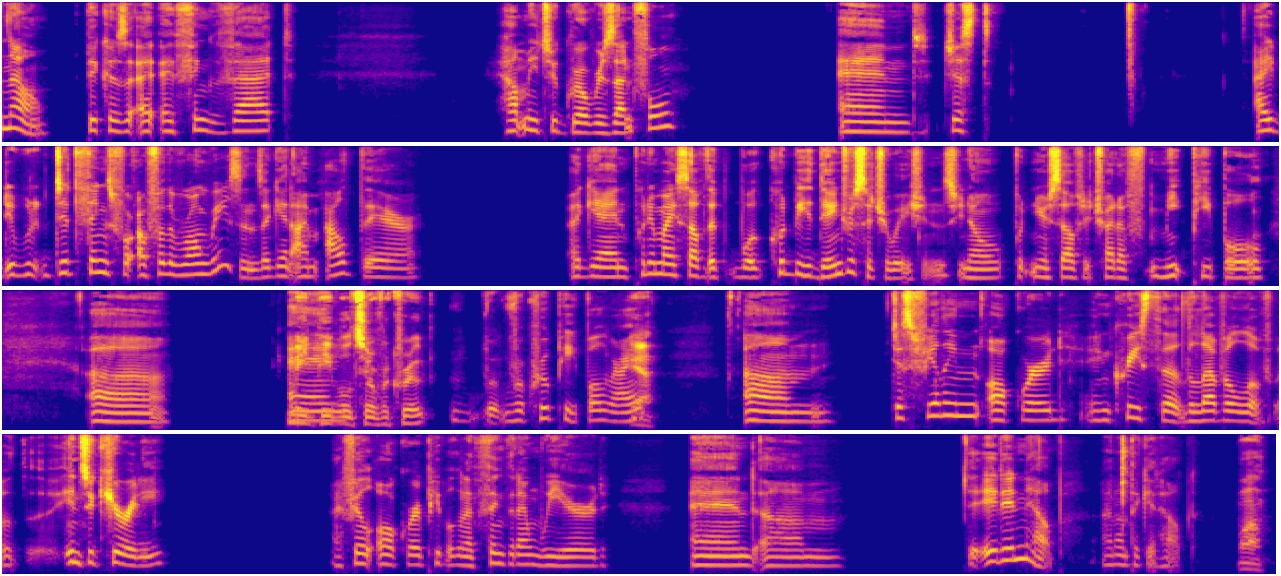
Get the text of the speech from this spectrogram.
No, because I, I think that helped me to grow resentful and just I did, things for uh, for the wrong reasons. Again, I'm out there again putting myself that what could be dangerous situations, you know, putting yourself to try to f- meet people uh meet people to recruit. r- recruit people, right? Yeah. Um, just feeling awkward, increase the, the level of uh, insecurity. I feel awkward. People are going to think that I'm weird. And um, it, it didn't help. I don't think it helped. Wow.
